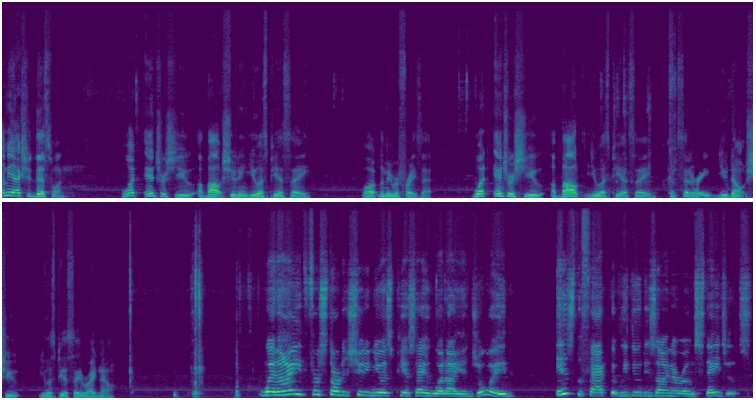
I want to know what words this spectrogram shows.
let me ask you this one: What interests you about shooting USPSA? Well, let me rephrase that. What interests you about USPSA, considering you don't shoot USPSA right now? When I first started shooting USPSA, what I enjoyed is the fact that we do design our own stages.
